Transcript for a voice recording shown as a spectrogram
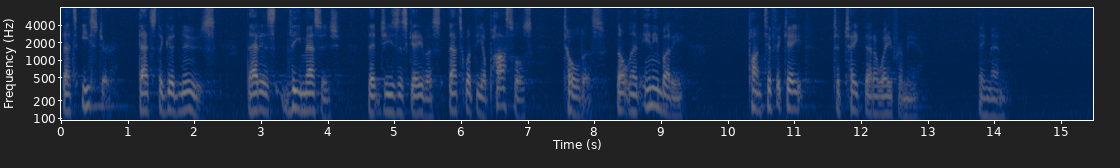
That's Easter. That's the good news. That is the message that Jesus gave us. That's what the apostles told us. Don't let anybody pontificate to take that away from you. Amen.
